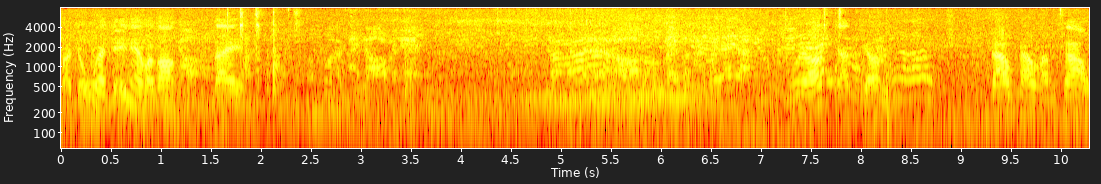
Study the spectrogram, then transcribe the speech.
bà chủ ra chỉ nha bà con. Đây. À muối ớt chanh dần sao sao làm sao?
